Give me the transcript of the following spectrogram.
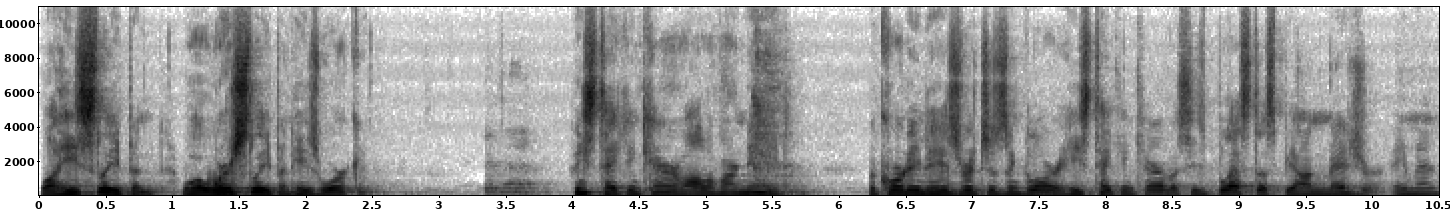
While he's sleeping, while we're sleeping, he's working. He's taking care of all of our need. according to his riches and glory. He's taking care of us, he's blessed us beyond measure. Amen.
